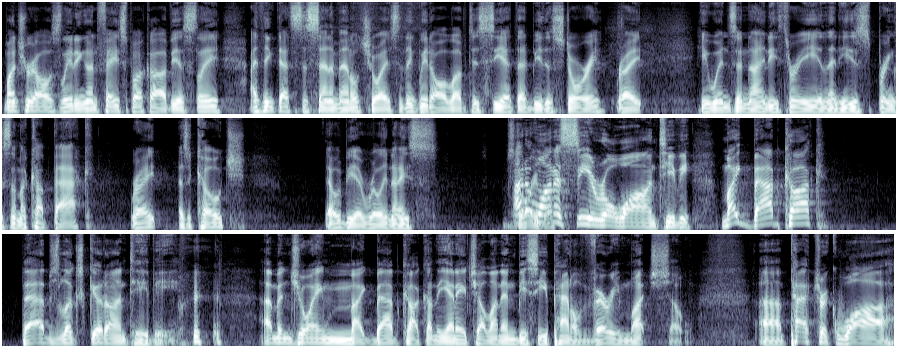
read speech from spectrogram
Montreal is leading on Facebook, obviously. I think that's the sentimental choice. I think we'd all love to see it. That'd be the story, right? He wins in 93 and then he brings them a cup back, right? As a coach. That would be a really nice I don't want to see Roy on TV. Mike Babcock, Babs looks good on TV. I'm enjoying Mike Babcock on the NHL on NBC panel very much so. Uh, Patrick Roy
